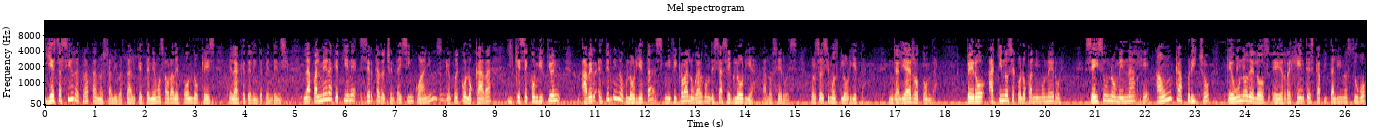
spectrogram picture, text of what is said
Y esta sí retrata nuestra libertad, el que tenemos ahora de fondo, que es el ángel de la independencia. La palmera que tiene cerca de 85 años, que fue colocada y que se convirtió en... A ver, el término glorieta significaba lugar donde se hace gloria a los héroes, por eso decimos glorieta, en realidad es rotonda. Pero aquí no se colocó a ningún héroe, se hizo un homenaje a un capricho que uno de los eh, regentes capitalinos tuvo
